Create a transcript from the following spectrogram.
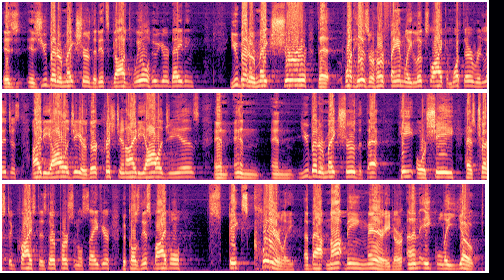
is, is you better make sure that it's God's will who you're dating. You better make sure that what his or her family looks like and what their religious ideology or their Christian ideology is. And, and, and you better make sure that that he or she has trusted Christ as their personal Savior because this Bible speaks clearly about not being married or unequally yoked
